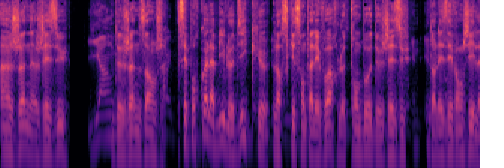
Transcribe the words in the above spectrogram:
un jeune Jésus, de jeunes anges. C'est pourquoi la Bible dit que lorsqu'ils sont allés voir le tombeau de Jésus dans les évangiles,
